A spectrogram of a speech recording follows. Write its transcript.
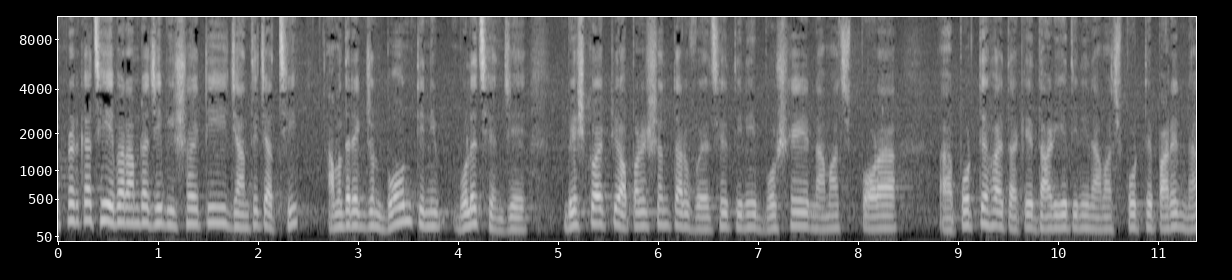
আপনার কাছে এবার আমরা যে বিষয়টি জানতে চাচ্ছি, আমাদের একজন বোন তিনি বলেছেন যে বেশ কয়েকটি অপারেশন তার হয়েছে, তিনি বসে নামাজ পড়া পড়তে হয় তাকে দাঁড়িয়ে তিনি নামাজ পড়তে পারেন না।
